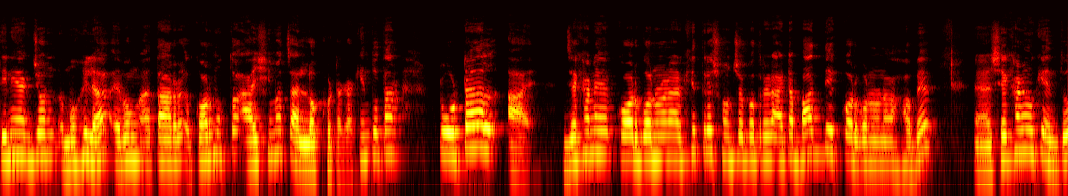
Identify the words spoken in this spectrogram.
তিনি একজন মহিলা এবং তার কর্মুক্ত আয় সীমা চার লক্ষ টাকা। কিন্তু তার টোটাল আয় যেখানে কর গণনার ক্ষেত্রে সঞ্চয়পত্রের আয়টা বাদ দিয়ে কর গণনা হবে সেখানেও কিন্তু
